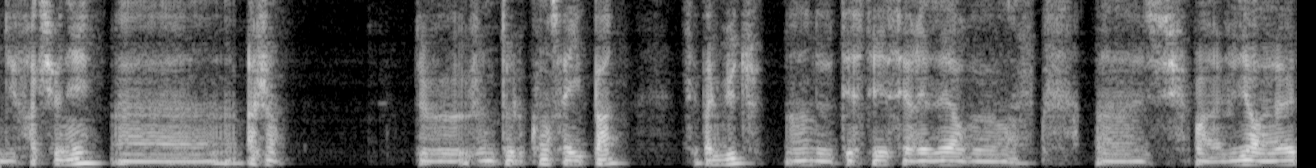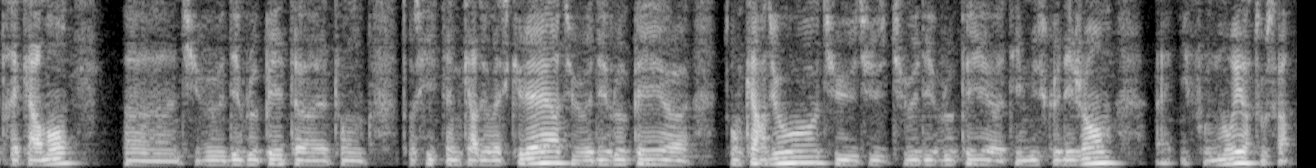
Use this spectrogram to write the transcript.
du fractionné euh, à jeun. Je, je, ne te le conseille pas c'est pas le but hein, de tester ses réserves. Euh, euh, je veux dire euh, très clairement, tu veux développer ton, système cardiovasculaire, tu veux développer ton cardio, tu, veux développer tes muscles des jambes, il faut nourrir tout ça.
